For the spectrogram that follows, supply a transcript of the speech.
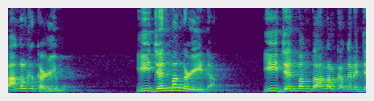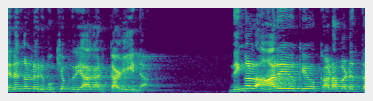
താങ്കൾക്ക് കഴിയുമോ? ഈ ജന്മം കഴിയില്ല. ഈ ജന്മം താങ്കൾക്ക് അങ്ങനെ ജനങ്ങളുടെ ഒരു മുഖ്യമന്ത്രിയാകാൻ കഴിയില്ല. നിങ്ങൾ ആരെയൊക്കെയോ കടമെടുത്ത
